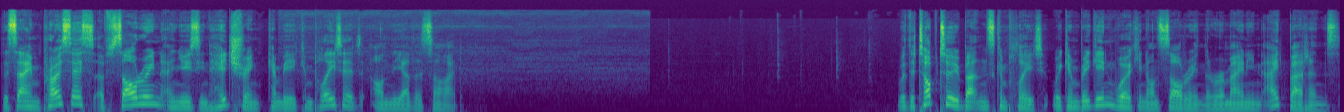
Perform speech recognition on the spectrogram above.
The same process of soldering and using heat shrink can be completed on the other side. With the top two buttons complete, we can begin working on soldering the remaining eight buttons.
